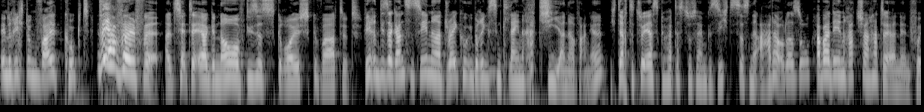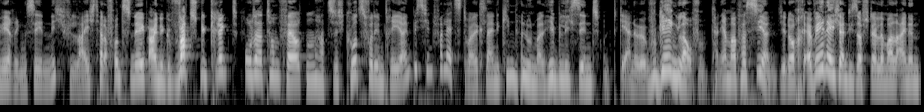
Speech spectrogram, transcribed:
in Richtung Wald guckt. Werwölfe! Als hätte er genau auf dieses Geräusch gewartet. Während dieser ganzen Szene hat Draco übrigens einen kleinen Ratschi an der Wange. Ich dachte zuerst, gehört das zu seinem Gesicht? Ist das eine Ader oder so? Aber den Ratscher hatte er in den vorherigen Szenen nicht. Vielleicht hat er von Snape eine Gewatsch gekriegt. Oder Tom Felton hat sich kurz vor dem Dreh ein bisschen verletzt, weil kleine Kinder nun mal hibbelig sind und gerne irgendwo gegenlaufen. Kann ja mal passieren. Jedoch erwähne ich an dieser Stelle mal einen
